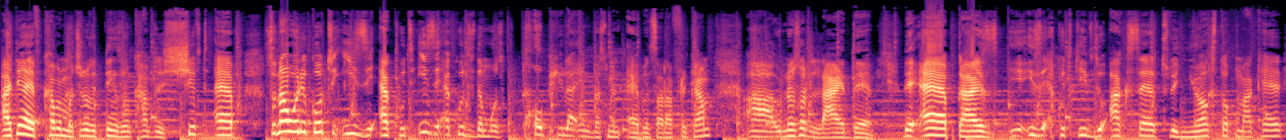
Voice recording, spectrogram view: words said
I think I've covered majority of the things when it comes to the Shyft app. So now when you go to Easy Equity, Easy Equity is the most popular investment app in South Africa. Uh, not sort of lie there. The app, guys, Easy Equity gives you access to the New York stock market,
